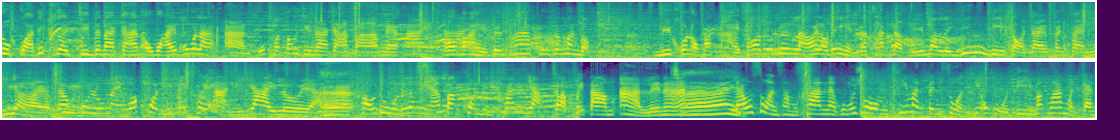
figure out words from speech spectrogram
นุกกว่าที่เคยจินตนาการเอาไว้เพราะเวลาอ่านปุ๊บมันต้องจินตนาการตามไงใช่ใช่ พอมาเห็นเป็นภาพปุ๊บแล้วมันแบบมีคนออกมาถ่ายทอดเรื่องราวให้เราได้เห็นชัดๆแบบนี้มันเลยยิ่งดีต่อใจแฟนๆนิยายอะแล้วคุณ คุณรู้ไหมว่าคนที่ไม่เคยอ่านนิยายเลยอะฮะเขาดูเรื่องเนี้ยบางคนถึงขั้นอยากกลับไปตามอ่านเลยนะ ใช่ แล้วส่วนสำคัญนะคุณผู้ชมที่มันเป็นส่วนที่โอ้โหดีมากๆเหมือนกัน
